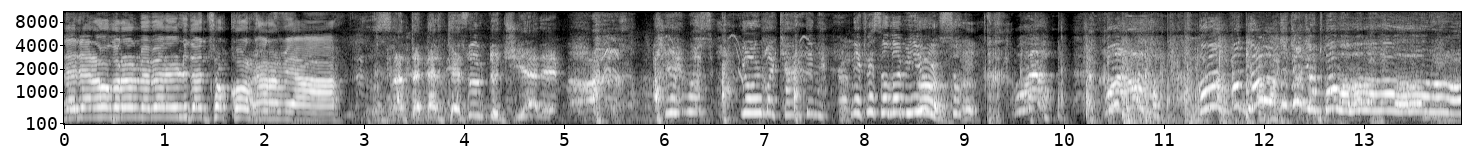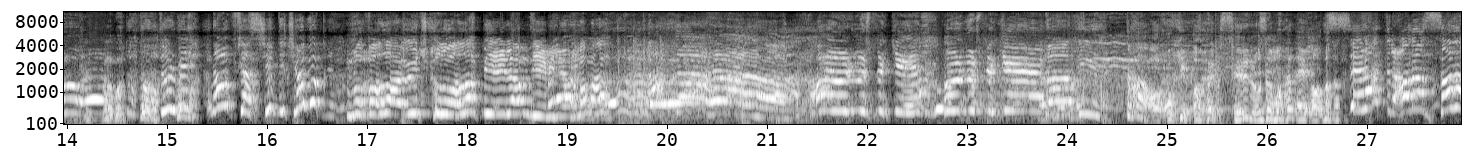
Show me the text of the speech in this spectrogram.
Neden olur ölme ben ölüden çok korkarım ya. Zaten herkes öldü ciğerim. Şehmus yorma kendini. Nefes alabiliyor musun? Doktor bey ne yapacağız şimdi çabuk. Vallahi üç kulu Allah bir eylem diye biliyorum ama. Ay ölmüştü ki! Ölmüştü ki! Daha değil. Okey. okey. Serin o zaman eyvallah. Selahattin arasana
